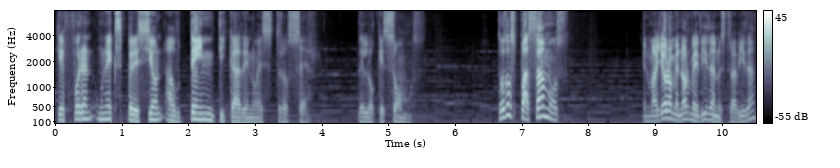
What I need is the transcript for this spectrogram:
que fueran una expresión auténtica de nuestro ser, de lo que somos. Todos pasamos, en mayor o menor medida nuestra vida,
